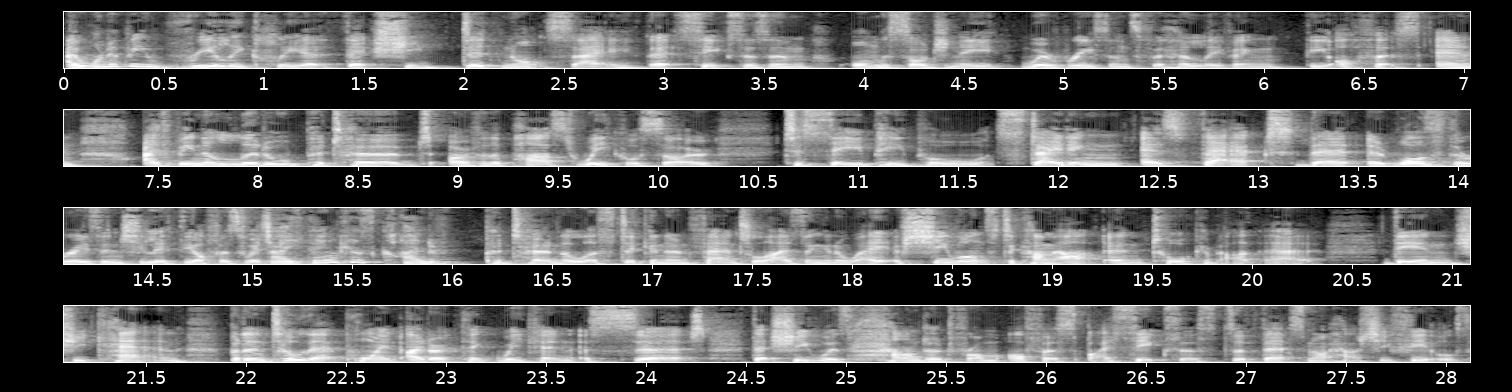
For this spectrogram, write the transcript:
I want to be really clear that she did not say that sexism or misogyny were reasons for her leaving the office. And I've been a little perturbed over the past week or so to see people stating as fact that it was the reason she left the office, which I think is kind of paternalistic and infantilizing in a way. If she wants to come out and talk about that, then she can. But until that point, I don't think we can assert that she was hounded from office by sexists if that's not how she feels.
